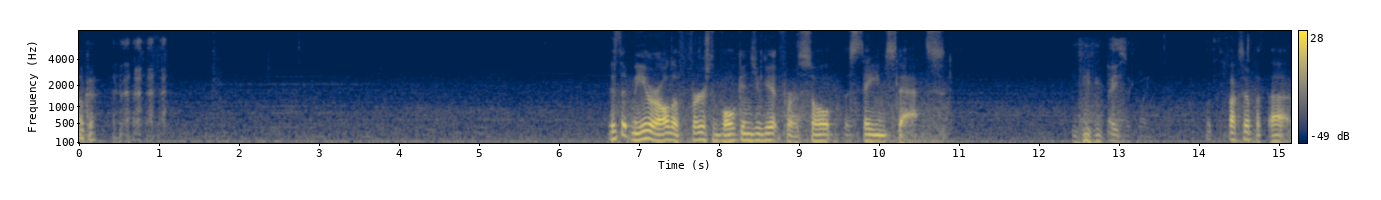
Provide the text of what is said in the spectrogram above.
Okay. Is it me or all the first Vulcans you get for Assault the same stats? Basically. What the fuck's up with that?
